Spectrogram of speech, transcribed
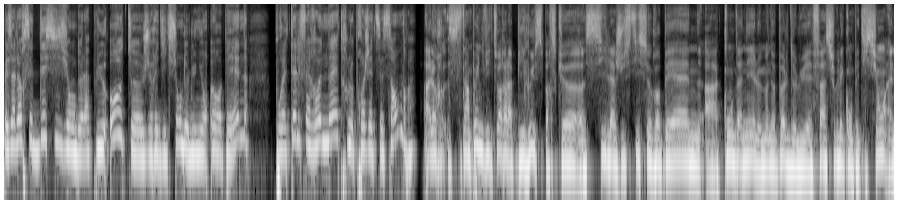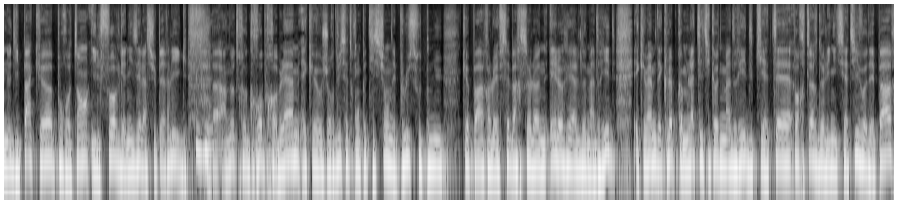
Mais alors cette décision de la plus haute juridiction de l'Union européenne pourrait-elle faire renaître le projet de ses cendres? Alors, c'est un peu une victoire à la Pyrrhus parce que euh, si la justice européenne a condamné le monopole de l'UEFA sur les compétitions, elle ne dit pas que pour autant il faut organiser la Super League. Mhm. Euh, un autre gros problème est qu'aujourd'hui cette compétition n'est plus soutenue que par le FC Barcelone et le Real de Madrid et que même des clubs comme l'Atlético de Madrid qui étaient porteurs de l'initiative au départ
